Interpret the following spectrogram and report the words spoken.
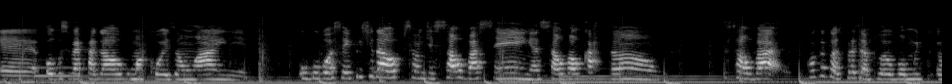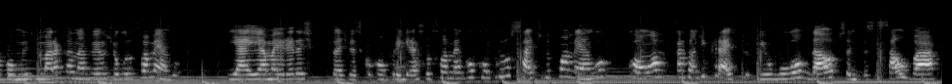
é, ou você vai pagar alguma coisa online, o Google sempre te dá a opção de salvar senha, salvar o cartão, salvar qualquer coisa. Por exemplo, eu vou muito, eu vou muito no Maracanã ver o jogo do Flamengo. E aí, a maioria das, das vezes que eu compro ingresso do Flamengo, eu compro no site do Flamengo com o cartão de crédito. E o Google dá a opção de você salvar.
